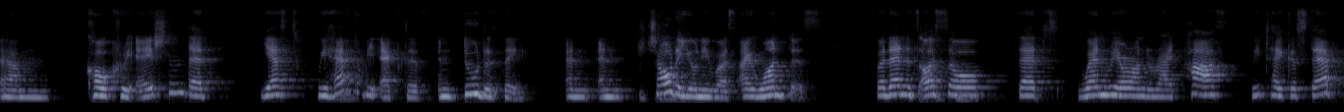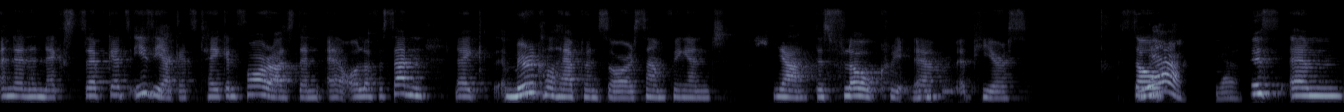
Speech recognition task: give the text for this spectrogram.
um, co-creation that yes, we have to be active and do the thing and, and show the universe, I want this. But then it's also that when we are on the right path, we take a step and then the next step gets easier, gets taken for us. Then uh, all of a sudden, like a miracle happens or something. And yeah, this flow cre- mm-hmm. um, appears. So yeah, yeah. this um,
